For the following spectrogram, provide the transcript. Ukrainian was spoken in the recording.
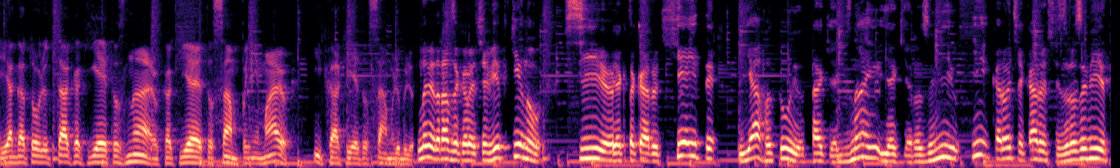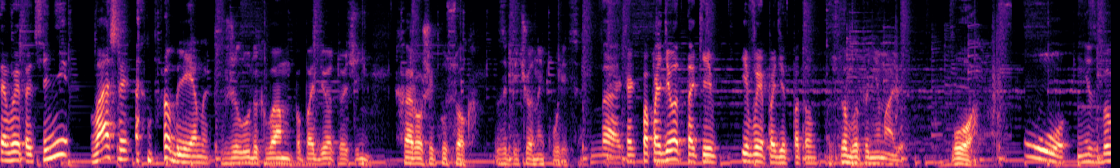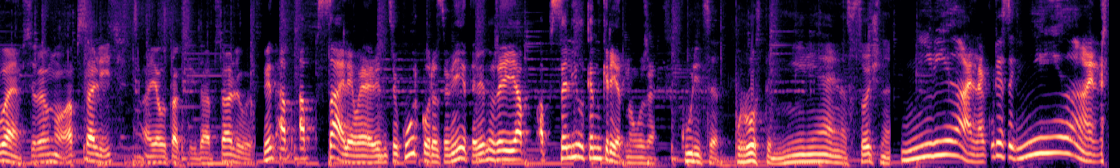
Я готовлю так, как я это знаю, как я это сам понимаю и как я это сам люблю. Ну відразу коротше відкинув всі, як то кажуть, хейти. Я готую так, як знаю, як я розумію. І коротше кажучи, зрозумієте ви то чи ні, ваші проблеми. В желудок вам попадет очень хороший кусок запеченной курицы. Да, як попадет, так і, і випадет потім. Чтобы вы понимали. О, О, не забываем все равно обсолить. А я вот так всегда обсаливаю. він об, обсалює він цю курку, розумієте? Він уже її об, обсолив конкретно уже. Курица просто нереально сочная. Нереально, куриця нереально.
